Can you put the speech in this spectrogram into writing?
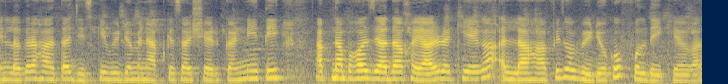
डिज़ाइन लग रहा था, जिसकी वीडियो मैंने आपके साथ शेयर करनी थी। अपना बहुत ज़्यादा ख्याल रखिएगा। अल्लाह हाफिज़ और वीडियो को फुल देखिएगा।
